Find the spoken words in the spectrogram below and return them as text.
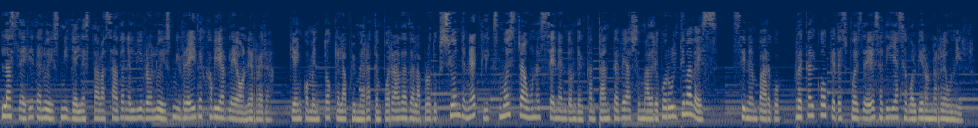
La serie de Luis Miguel está basada en el libro Luis mi rey de Javier León Herrera, quien comentó que la primera temporada de la producción de Netflix muestra una escena en donde el cantante ve a su madre por última vez, sin embargo, recalcó que después de ese día se volvieron a reunir.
